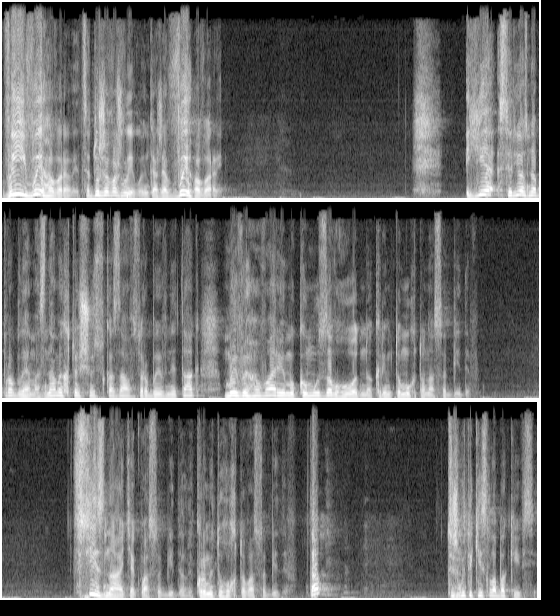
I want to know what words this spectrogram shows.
Ви їй виговорили. Це дуже важливо. Він каже, виговори. Є серйозна проблема. З нами хтось щось сказав, зробив не так. Ми виговарюємо кому завгодно, крім тому, хто нас обідив. Всі знають, як вас обідали, крім того, хто вас обідив. Так? Це ж ми такі слабаки всі.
